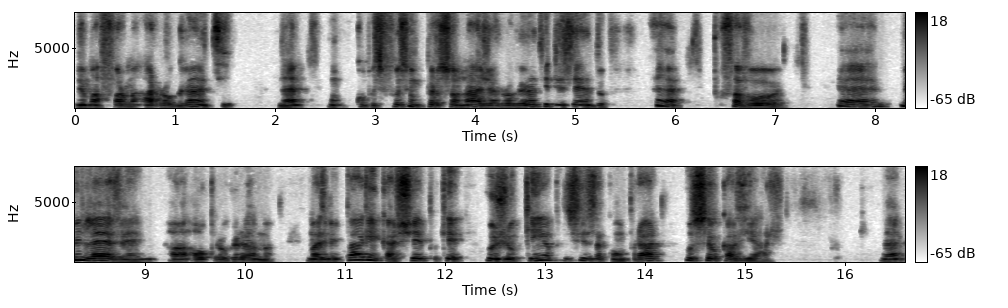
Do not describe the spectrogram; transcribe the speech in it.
de uma forma arrogante, né? como se fosse um personagem arrogante, dizendo: é, por favor, é, me levem ao programa, mas me paguem cachê, porque o Juquinha precisa comprar o seu caviar. Né?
